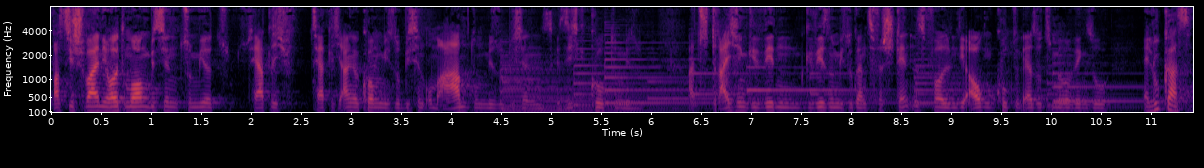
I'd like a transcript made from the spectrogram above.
Basti Schweini heute Morgen ein bisschen zu mir zärtlich, zärtlich angekommen, mich so ein bisschen umarmt und mir so ein bisschen ins Gesicht geguckt und mir so als Streicheln gewesen, gewesen und mich so ganz verständnisvoll in die Augen geguckt und er so zu mir wegen so, ey Lukas,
